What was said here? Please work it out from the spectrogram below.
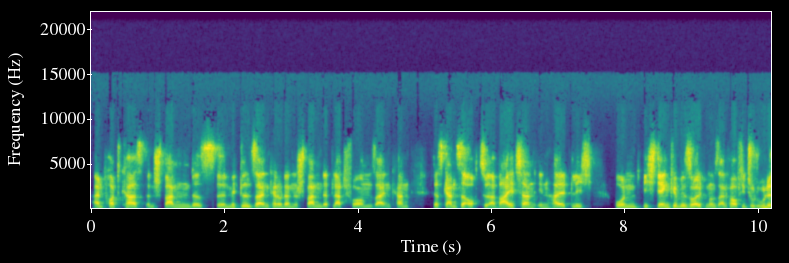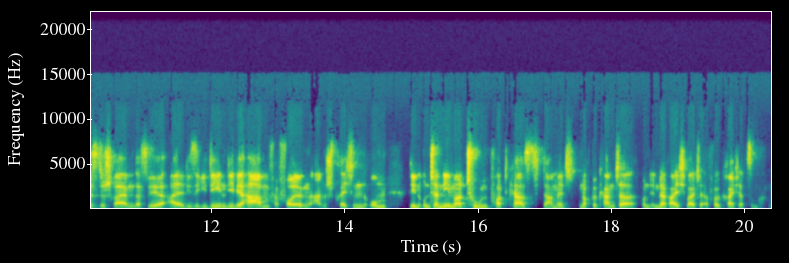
ein Podcast ein spannendes äh, Mittel sein kann oder eine spannende Plattform sein kann, das Ganze auch zu erweitern inhaltlich. Und ich denke, wir sollten uns einfach auf die To-Do-Liste schreiben, dass wir all diese Ideen, die wir haben, verfolgen, ansprechen, um den Unternehmertun-Podcast damit noch bekannter und in der Reichweite erfolgreicher zu machen.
